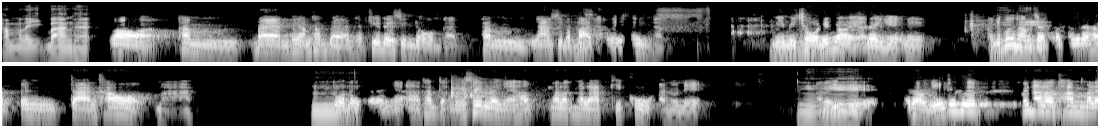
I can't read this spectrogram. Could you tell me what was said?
ทำอะไรอีกบ้างฮะ ก็ทำแบรนด์พยายามทำแบรนด์ครับชื่อเดซินโดมครับทำงานศิลปะจากเรซินครับ มีมีโชว์นิดหน่อยอะไรอย่างเงี้ยนี่ อันนี้เพิ่งทำเสร็จเมื่อกี้นะครับ เป็นจานข้าวหมาอืมตัวเล็กอะไรเงี้ย อ่าทำจากเรซินอะไรเงี้ยครับน่ารักน่ารักคิกขุอาโนเนะอะไรอย่างเงี้ยแถวนี้ก็คือเวลาเราทำอะไร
